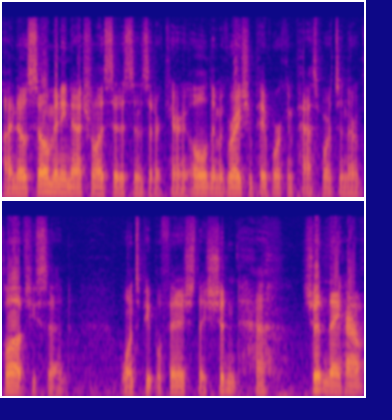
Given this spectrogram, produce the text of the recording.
I know so many naturalized citizens that are carrying old immigration paperwork and passports in their gloves, he said. Once people finish, they shouldn't have shouldn't they have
